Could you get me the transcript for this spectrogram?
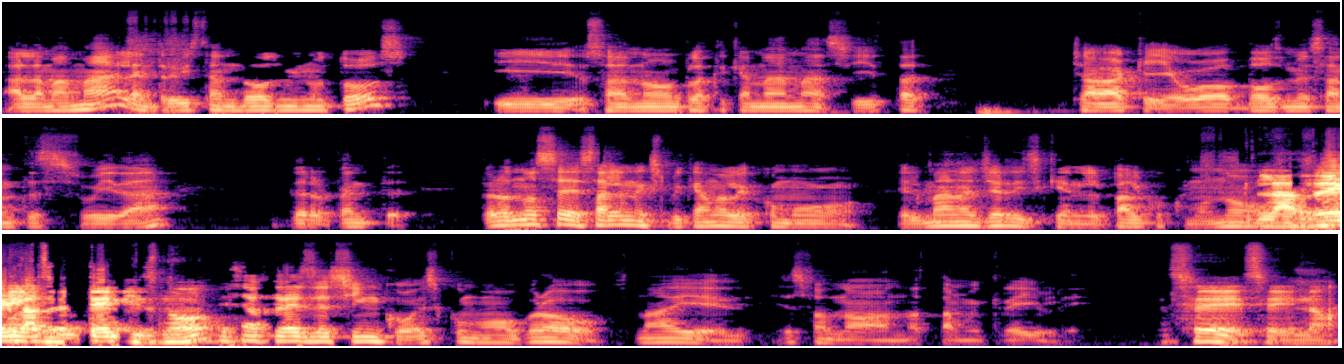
A la mamá la entrevistan dos minutos y, o sea, no platican nada más. Y esta chava que llegó dos meses antes de su vida, de repente, pero no sé, salen explicándole como el manager dice que en el palco como no. Las reglas del tenis, ¿no? Esa 3 de 5, es como, bro, nadie, eso no, no está muy creíble. Sí, sí, no.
